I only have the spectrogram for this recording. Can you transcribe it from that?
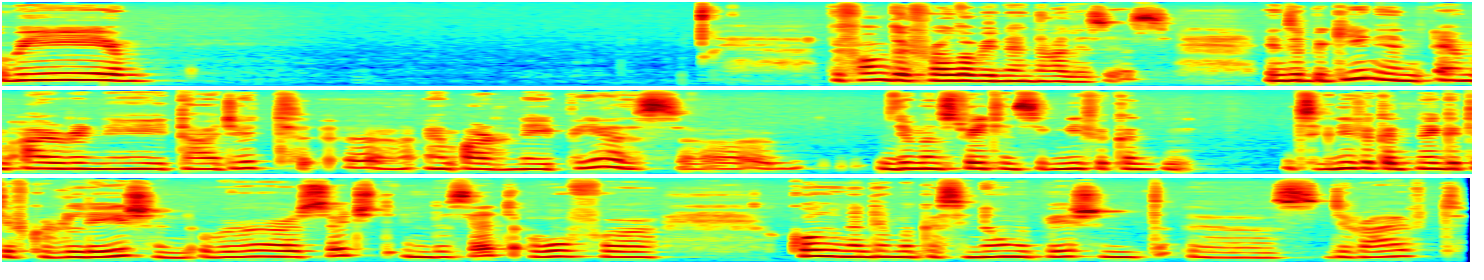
we performed the following analysis. In the beginning, miRNA target uh, mRNA pairs uh, demonstrating significant significant negative correlation were searched in the set of uh, colon adenocarcinoma patient uh, derived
